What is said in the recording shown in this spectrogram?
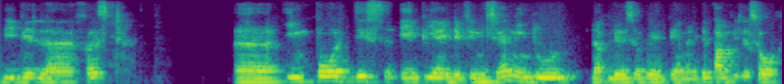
we will first uh, import this API definition into WSO2 API Manager Publisher. So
